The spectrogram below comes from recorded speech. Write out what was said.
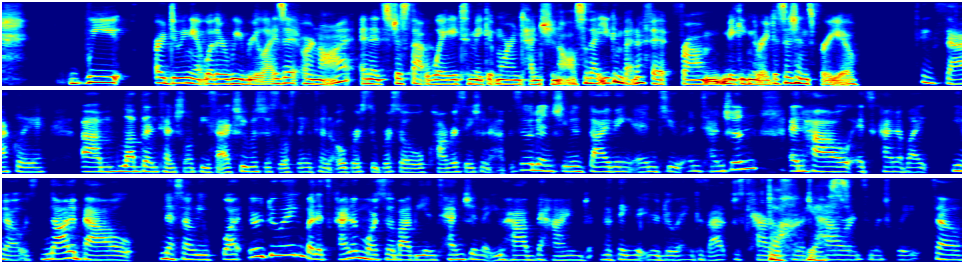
we are doing it whether we realize it or not. And it's just that way to make it more intentional so that you can benefit from making the right decisions for you. Exactly. Um, love the intentional piece. I actually was just listening to an Oprah Super Soul conversation episode, and she was diving into intention and how it's kind of like, you know, it's not about necessarily what you're doing, but it's kind of more so about the intention that you have behind the thing that you're doing, because that just carries oh, so much yes. power and so much weight. So,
